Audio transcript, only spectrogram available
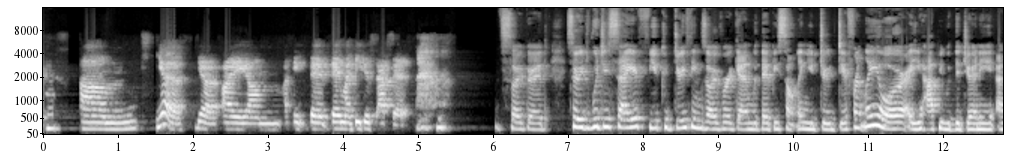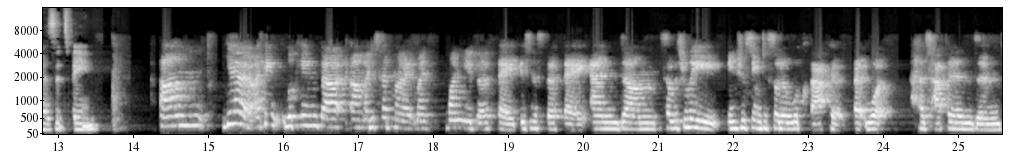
um, yeah, yeah, I um, I think they're they're my biggest asset. so good. So, would you say if you could do things over again, would there be something you'd do differently, or are you happy with the journey as it's been? Um, yeah, I think looking back, um, I just had my, my one year birthday, business birthday, and um, so it was really interesting to sort of look back at, at what has happened. And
